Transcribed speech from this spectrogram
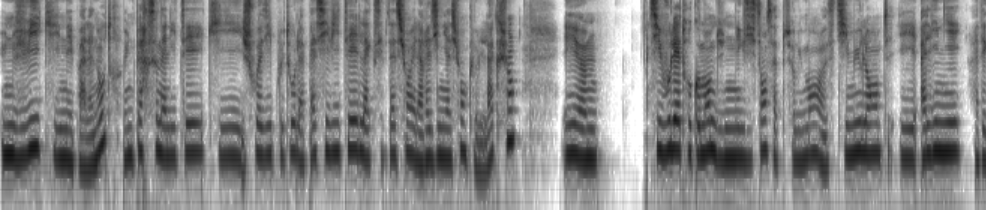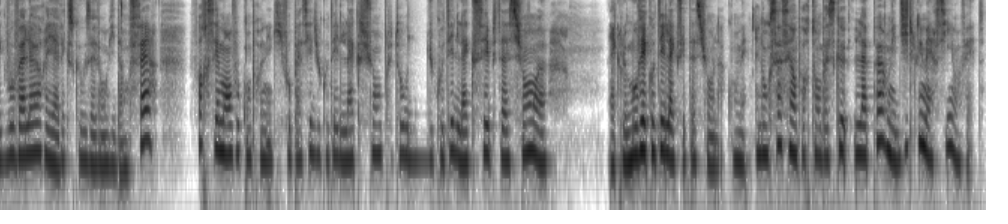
une vie qui n'est pas la nôtre, une personnalité qui choisit plutôt la passivité, l'acceptation et la résignation que l'action. Et euh, si vous voulez être aux commandes d'une existence absolument euh, stimulante et alignée avec vos valeurs et avec ce que vous avez envie d'en faire, forcément vous comprenez qu'il faut passer du côté de l'action plutôt que du côté de l'acceptation, euh, avec le mauvais côté de l'acceptation là qu'on met. Et donc ça c'est important parce que la peur, mais dites-lui merci en fait.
